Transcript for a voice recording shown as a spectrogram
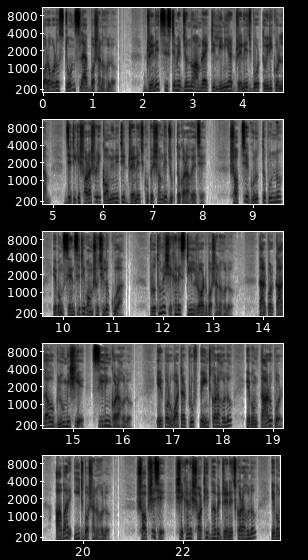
বড় বড় স্টোন স্ল্যাব বসানো হলো। ড্রেনেজ সিস্টেমের জন্য আমরা একটি লিনিয়ার ড্রেনেজ বোর্ড তৈরি করলাম, যেটিকে সরাসরি কমিউনিটি ড্রেনেজ কূপের সঙ্গে যুক্ত করা হয়েছে। সবচেয়ে গুরুত্বপূর্ণ এবং সেন্সিটিভ অংশ ছিল কুয়া। প্রথমে সেখানে স্টিল রড বসানো হলো। তারপর কাদা ও গ্লু মিশিয়ে সিলিং করা হলো। এরপর ওয়াটারপ্রুফ পেইন্ট করা হলো এবং তার উপর আবার ইট বসানো হলো। সবশেষে সেখানে সঠিকভাবে ড্রেনেজ করা হলো এবং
